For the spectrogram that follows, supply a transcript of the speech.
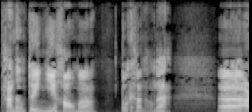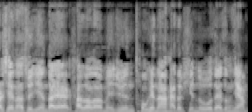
他能对你好吗？不可能的。呃，而且呢，最近大家也看到了，美军偷窥南海的频度在增加，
